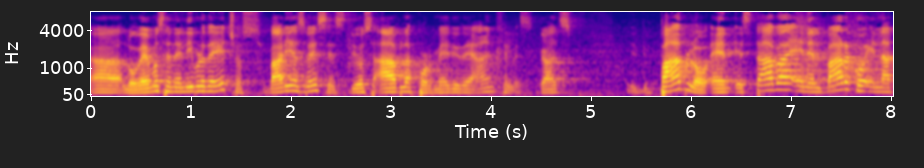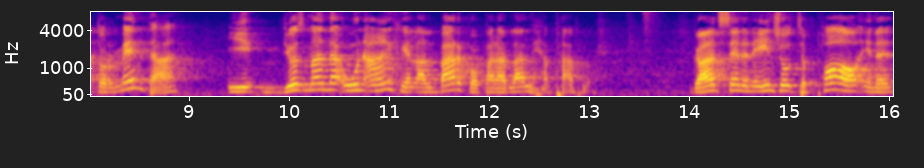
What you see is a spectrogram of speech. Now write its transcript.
Ah, lo vemos en el libro de Hechos varias veces. Dios habla por medio de ángeles. God's- Pablo en- estaba en el barco en la tormenta y Dios manda un ángel al barco para hablarle a Pablo. God sent an angel to Paul in a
